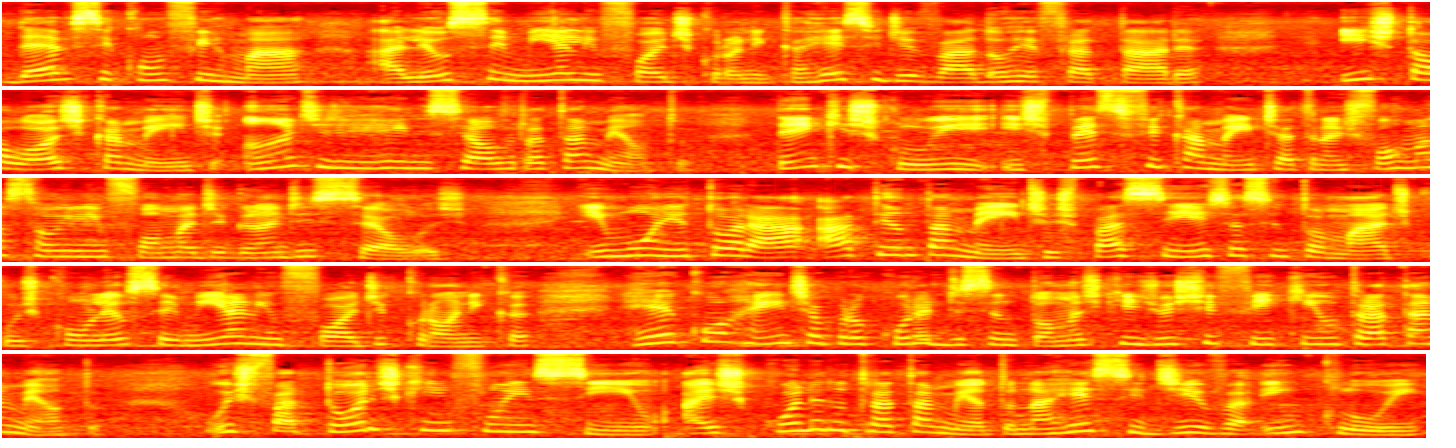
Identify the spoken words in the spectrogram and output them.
deve-se confirmar a leucemia linfóide crônica recidivada ou refratária histologicamente antes de reiniciar o tratamento. Tem que excluir especificamente a transformação em linfoma de grandes células e monitorar atentamente os pacientes assintomáticos com leucemia linfóide crônica recorrente à procura de sintomas que justifiquem o tratamento. Os fatores que influenciam a escolha do tratamento na recidiva incluem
